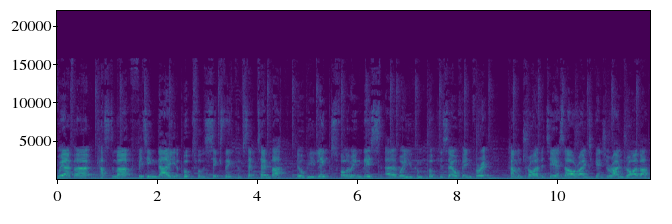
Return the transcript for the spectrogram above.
We have a customer fitting day booked for the 16th of September. There will be links following this uh, where you can book yourself in for it Come and try the TSR range against your own driver,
